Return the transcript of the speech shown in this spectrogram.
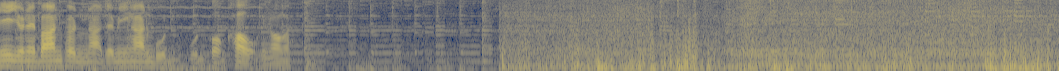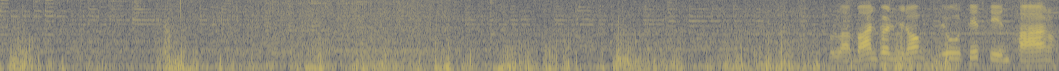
นี้อยู่ในบ้านเพิ่นน่าจะมีงานบุญบุญกองเข้าพี่น้องอะคนละบ้านเพิ่นพี่น้องอยู่ติดตีนผาเนาะ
